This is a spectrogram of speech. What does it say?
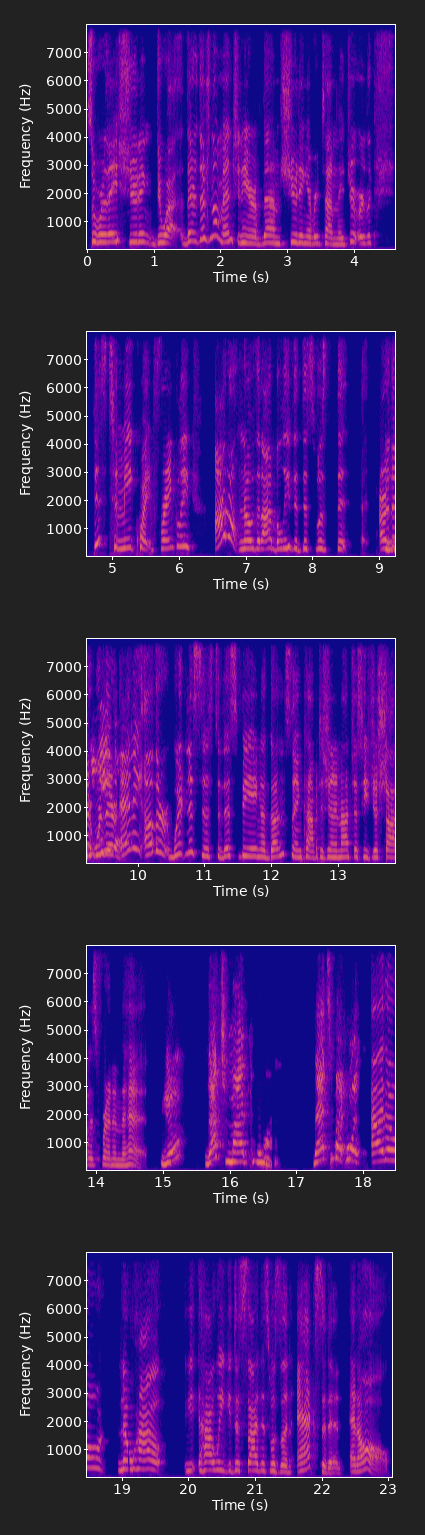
So were they shooting? Do I? There, there's no mention here of them shooting every time they drew. Or like this, to me, quite frankly, I don't know that I believe that this was the. Are there Me were there any other witnesses to this being a gunsling competition and not just he just shot his friend in the head? Yeah, that's my point. That's my point. I don't know how how we decide this was an accident at all.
